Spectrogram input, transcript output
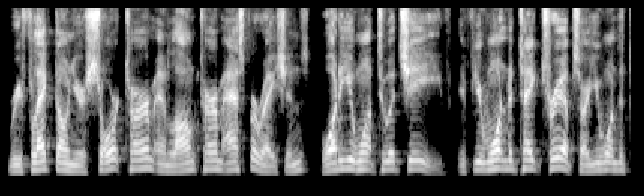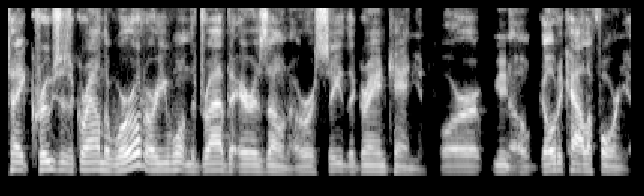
Reflect on your short term and long term aspirations. What do you want to achieve? If you're wanting to take trips, are you wanting to take cruises around the world or are you wanting to drive to Arizona or see the Grand Canyon or, you know, go to California?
